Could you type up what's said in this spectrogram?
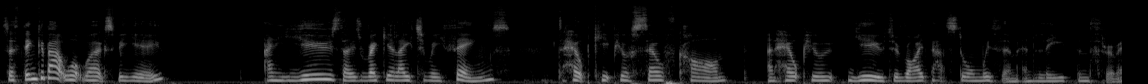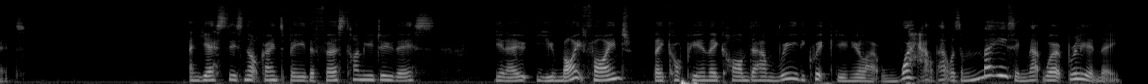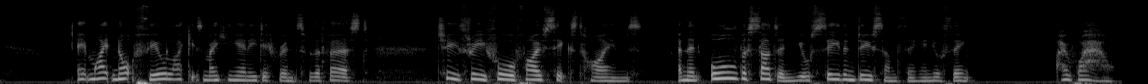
So think about what works for you and use those regulatory things to help keep yourself calm and help you you to ride that storm with them and lead them through it. And yes, it's not going to be the first time you do this. You know, you might find they copy and they calm down really quickly, and you're like, wow, that was amazing. That worked brilliantly. It might not feel like it's making any difference for the first two, three, four, five, six times. And then all of a sudden, you'll see them do something and you'll think, oh, wow,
